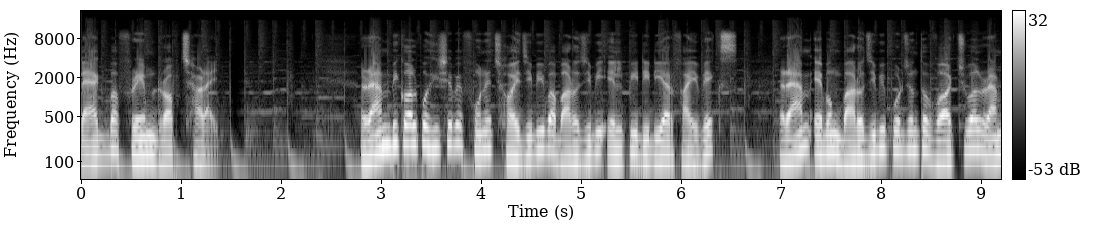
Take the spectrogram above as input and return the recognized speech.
ল্যাগ বা ফ্রেম ড্রপ ছাড়াই। র্যাম বিকল্প হিসেবে ফোনে ছয় জিবি বা বারো GB LP DDR five x, RAM এবং বারো জিবি পর্যন্ত ভার্চুয়াল র্যাম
